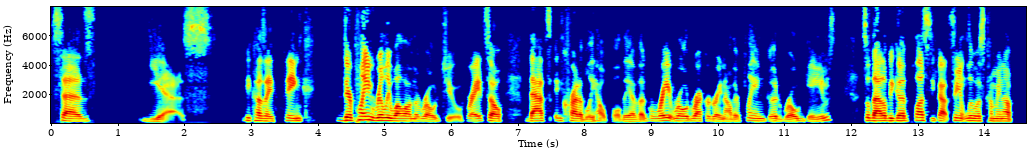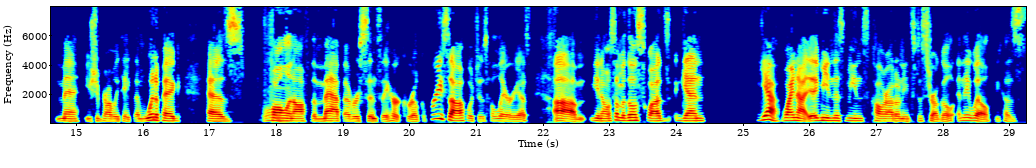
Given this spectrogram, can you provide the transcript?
says yes. because I think they're playing really well on the road too, right? So that's incredibly helpful. They have a great road record right now. They're playing good road games. So that'll be good. Plus, you've got St. Louis coming up. Meh, you should probably take them. Winnipeg has oh. fallen off the map ever since they hurt Kirill Kaprizov, which is hilarious. Um, you know, some of those squads, again, yeah, why not? I mean, this means Colorado needs to struggle, and they will because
